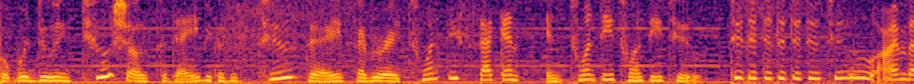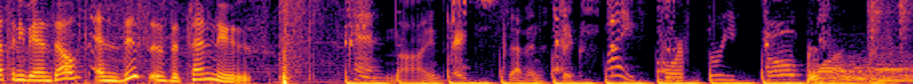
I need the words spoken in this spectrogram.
but we're doing two shows today because it's Tuesday, February 22nd in 2022. Two, two, two, two, two, two, two. I'm Bethany Van Delft, and this is the 10 News. 10, 9, 8, 7, 6, 5, 4, 3, 2, 1.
